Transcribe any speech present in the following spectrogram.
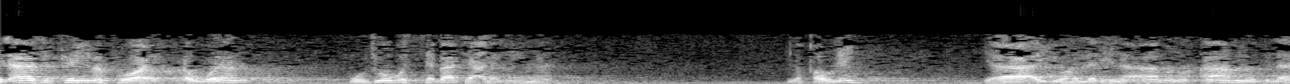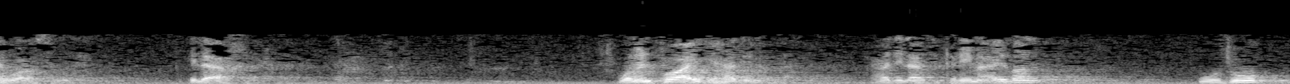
في الآية الكريمة فوائد. أولا وجوب الثبات على الإيمان. لقوله يا أيها الذين آمنوا آمنوا بالله ورسوله إلى آخره. ومن فوائد هذه هذه الآية الكريمة أيضا وجوب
